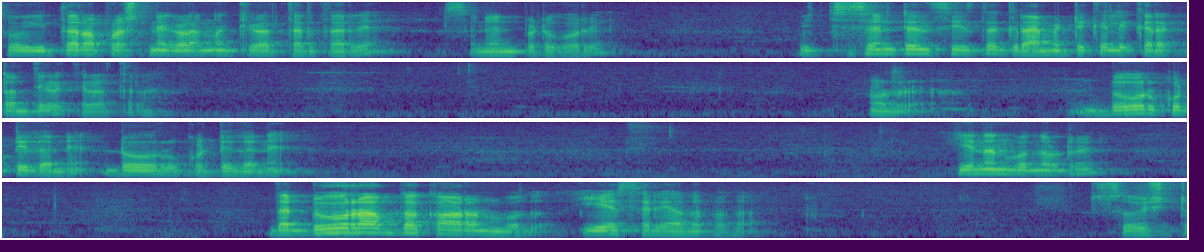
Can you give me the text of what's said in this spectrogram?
ಸೊ ಈ ಥರ ಪ್ರಶ್ನೆಗಳನ್ನು ಕೇಳ್ತಾ ಇರ್ತಾರೆ. ಸೊ ನೆನ್ಪಿಟ್ಕೋರಿ which sentence is the grammatically correct ಅಂತೇಳಿ ಕೇಳ್ತಾರೆ. ನೋಡ್ರಿ. ಡೋರ್ ಕೊಟ್ಟಿದ್ದಾನೆ ಡೋರು ಕೊಟ್ಟಿದ್ದಾನೆ. ಏನನ್ಬೋದು ನೋಡ್ರಿ. The door of the car ಅನ್ಬೋದು. ಏ ಸರಿಯಾದ ಪದ. ಸೊ ಇಷ್ಟ.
